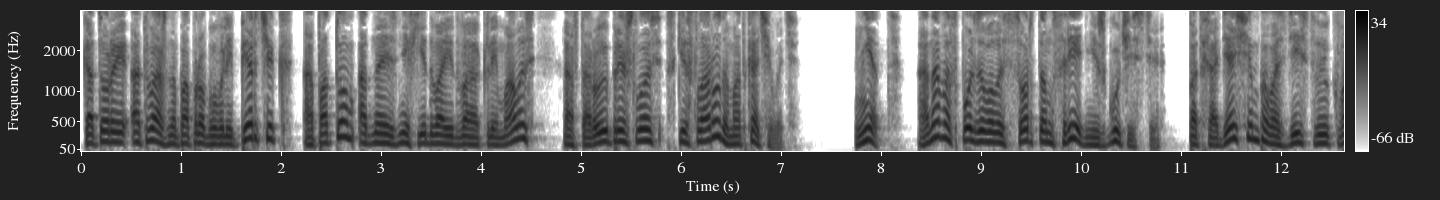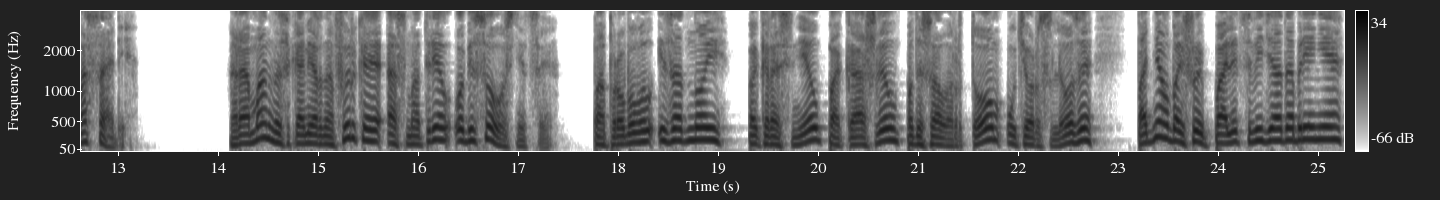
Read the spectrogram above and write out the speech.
которые отважно попробовали перчик, а потом одна из них едва-едва оклемалась, а вторую пришлось с кислородом откачивать. Нет, она воспользовалась сортом средней жгучести, подходящим по воздействию к васаби. Роман, высокомерно фыркая, осмотрел обе соусницы. Попробовал из одной, покраснел, покашлял, подышал ртом, утер слезы, поднял большой палец в виде одобрения,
